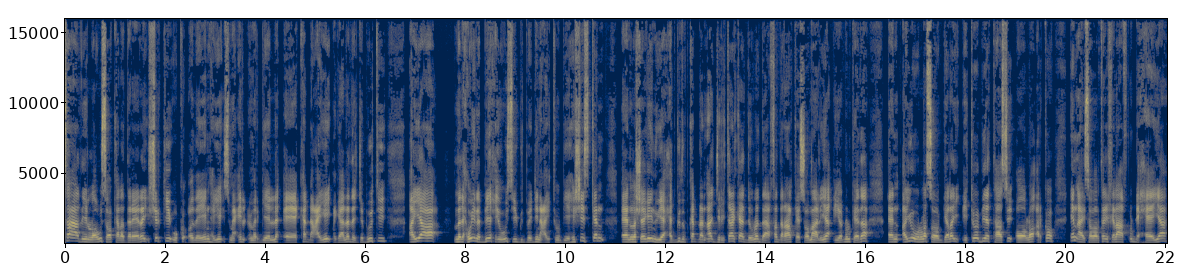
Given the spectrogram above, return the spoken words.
saadii loogu soo kala dareeray shirkii uu ka odeeynhayay ismaaciil cumar geelle ee ka dhacayay magaalada jabuuti ayaa madaxweyne biixi uu u sii gudbay dhinaca etoobiya heshiiskan la sheegay inuu yahay xadgudub ka dhan ah jiritaanka dowladda federaalk ee soomaaliya iyo dhulkeeda ayuu la soo galay etoobiya taasi oo loo arko in ay sababtay khilaaf u dhexeeya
